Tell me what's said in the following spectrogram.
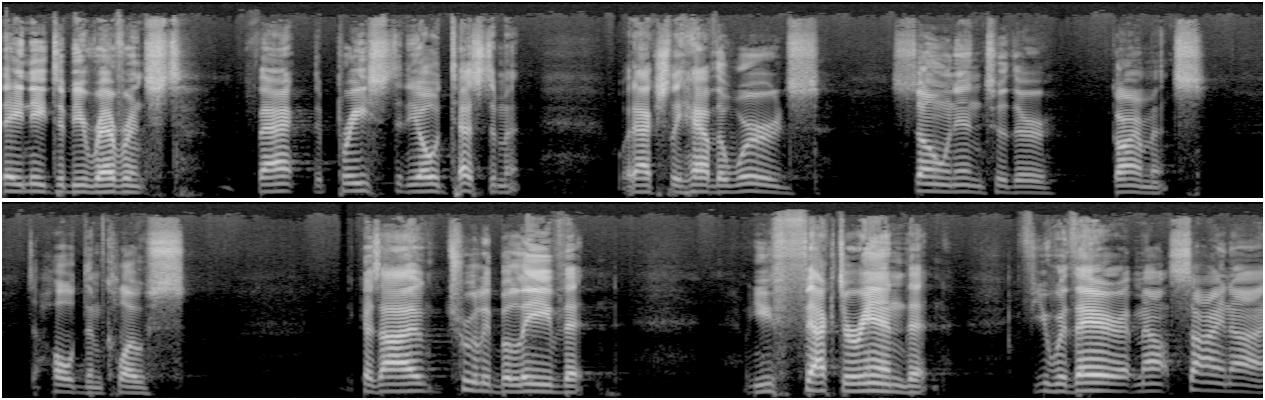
they need to be reverenced. In fact, the priests in the Old Testament would actually have the words sewn into their garments to hold them close. Because I truly believe that when you factor in that if you were there at Mount Sinai,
